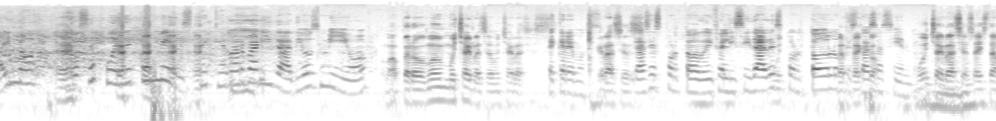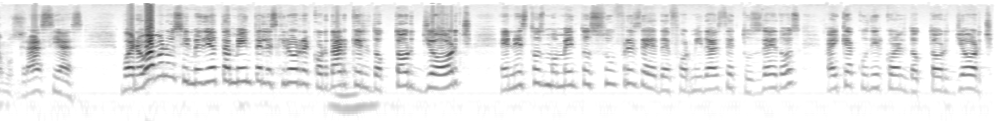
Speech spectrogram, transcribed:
Ay, no, no se puede con este. Qué barbaridad, Dios mío. pero muchas gracias, muchas gracias. Te queremos. Gracias. Gracias por todo y felicidades por todo lo que estás haciendo. Muchas gracias, ahí estamos. Gracias. Bueno, vámonos inmediatamente. Les quiero recordar que el doctor George en estos momentos sufres de deformidades de tus dedos. Hay que acudir con el doctor George.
